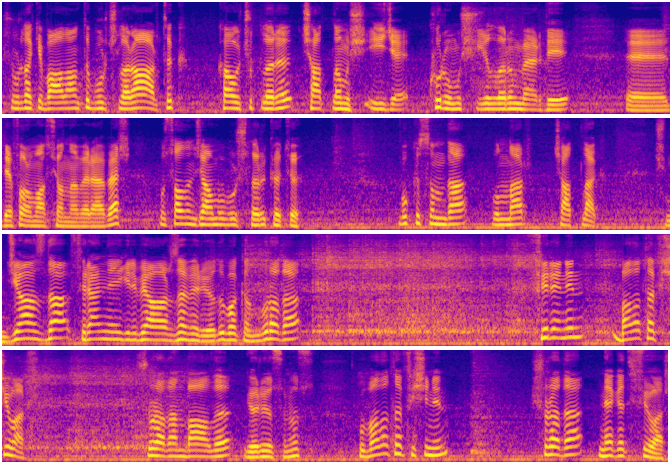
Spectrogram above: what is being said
şuradaki bağlantı burçları artık kauçukları çatlamış, iyice kurumuş yılların verdiği e, deformasyonla beraber. Bu salıncağın bu burçları kötü. Bu kısımda bunlar çatlak. Şimdi cihazda frenle ilgili bir arıza veriyordu. Bakın burada frenin balata fişi var. Şuradan bağlı görüyorsunuz. Bu balata fişinin şurada negatifi var.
